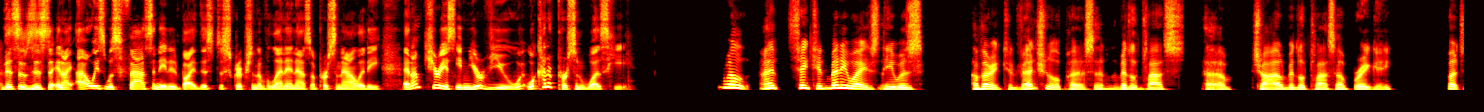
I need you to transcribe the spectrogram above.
this is his, and I, I, always was fascinated by this description of Lenin as a personality. And I'm curious, in your view, what, what kind of person was he? Well, I think in many ways he was a very conventional person, middle class um, child, middle class upbringing. But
